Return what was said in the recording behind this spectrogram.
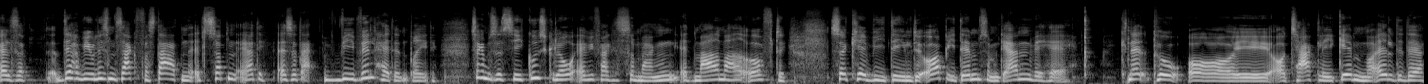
Altså, det har vi jo ligesom sagt fra starten, at sådan er det. Altså, der, vi vil have den bredde. Så kan man så sige, gudskelov er vi faktisk så mange, at meget, meget ofte, så kan vi dele det op i dem, som gerne vil have knald på og, øh, og takle igennem og alt det der.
